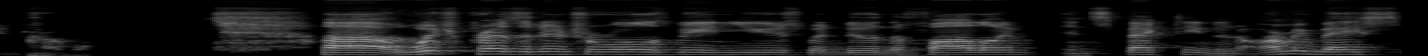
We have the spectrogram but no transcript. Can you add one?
in trouble. Uh, which presidential role is being used when doing the following? Inspecting an army base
